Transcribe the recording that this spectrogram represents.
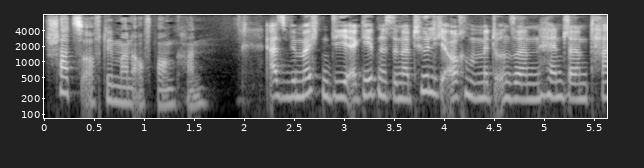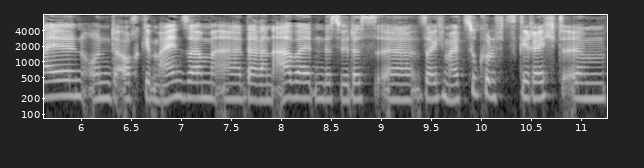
Schatz, auf den man aufbauen kann. Also wir möchten die Ergebnisse natürlich auch mit unseren Händlern teilen und auch gemeinsam äh, daran arbeiten, dass wir das, äh, sage ich mal, zukunftsgerecht ähm,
